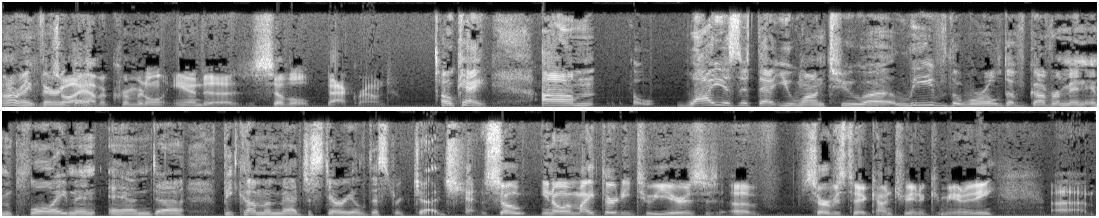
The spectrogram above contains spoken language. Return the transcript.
all right, very so good. I have a criminal and a civil background. Okay. Um, why is it that you want to uh, leave the world of government employment and uh, become a magisterial district judge? So, you know, in my 32 years of service to a country and a community, um,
